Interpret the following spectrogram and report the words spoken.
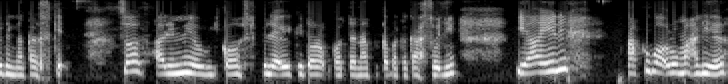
Dia ngakal sikit. So, hari ni kita lihat kita orang buat konten apa kat belakang kasut ni. Yang ini, aku bawa rumah dia.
